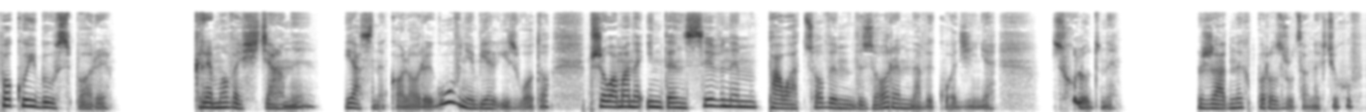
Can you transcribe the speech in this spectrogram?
Pokój był spory. Kremowe ściany, jasne kolory, głównie biel i złoto, przełamane intensywnym, pałacowym wzorem na wykładzinie. Schludny. Żadnych porozrzucanych ciuchów,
